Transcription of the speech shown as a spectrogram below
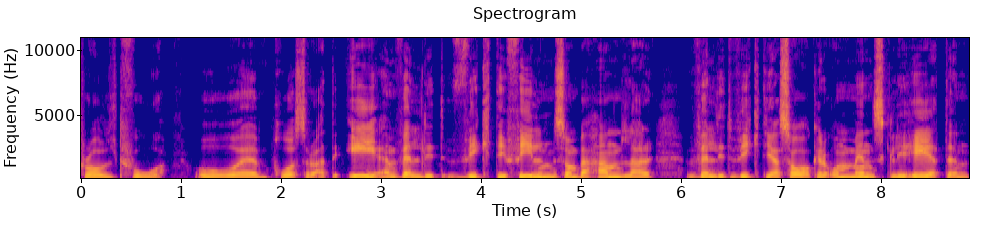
Troll 2 och påstår att det är en väldigt viktig film som behandlar väldigt viktiga saker om mänskligheten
